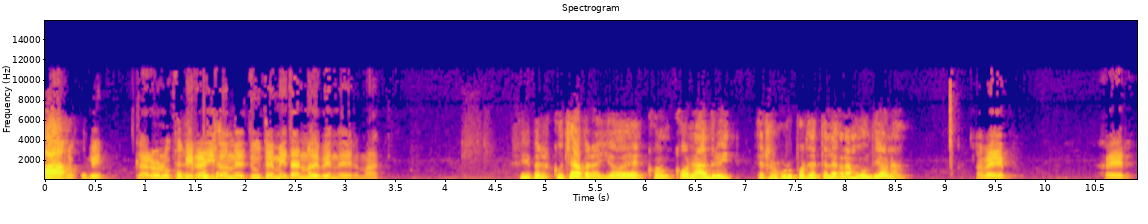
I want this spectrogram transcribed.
Ah. Los claro, los copyright escucha- donde tú te metas no depende del Mac. Sí, pero escucha, pero yo eh, con, con Android, esos grupos de Telegram funcionan. A ver, a ver.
